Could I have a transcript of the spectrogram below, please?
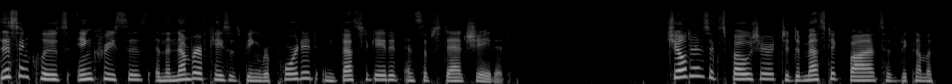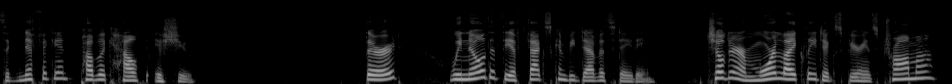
This includes increases in the number of cases being reported, investigated, and substantiated. Children's exposure to domestic violence has become a significant public health issue. Third, we know that the effects can be devastating. Children are more likely to experience trauma,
